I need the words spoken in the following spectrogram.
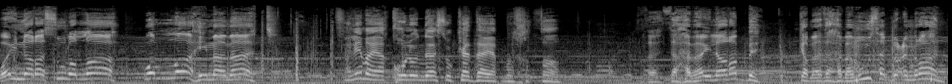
وإن رسول الله والله ما مات. فلما يقول الناس كذا يا ابن الخطاب؟ ذهب إلى ربه كما ذهب موسى بن عمران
